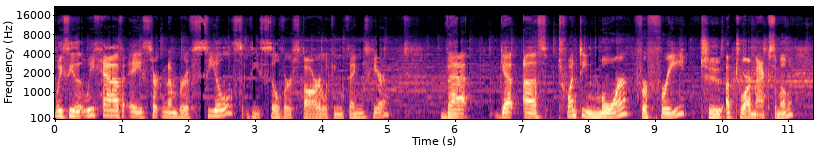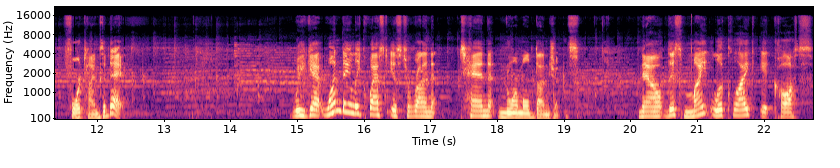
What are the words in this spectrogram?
we see that we have a certain number of seals, these silver star looking things here, that get us 20 more for free to up to our maximum four times a day. We get one daily quest is to run 10 normal dungeons. Now, this might look like it costs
